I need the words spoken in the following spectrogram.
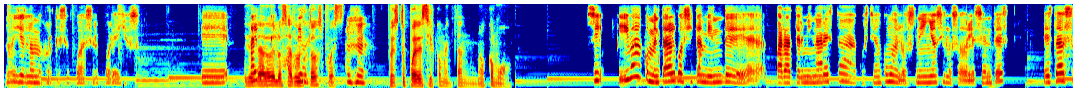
¿no? Y es lo mejor que se puede hacer por ellos. Eh, y del lado de los adultos, pues, pues tú puedes ir comentando, ¿no? Como... Sí, iba a comentar algo así también de, para terminar esta cuestión como de los niños y los adolescentes, estas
